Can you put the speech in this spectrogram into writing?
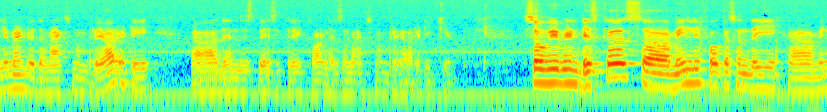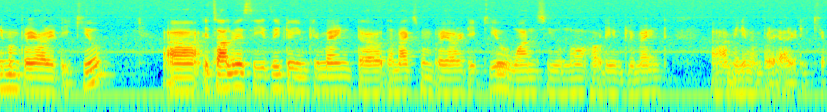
element with the maximum priority uh, then this is basically called as a maximum priority queue. So we will discuss mainly focus on the minimum priority queue. Uh, it's always easy to implement uh, the maximum priority queue once you know how to implement uh, minimum priority queue.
